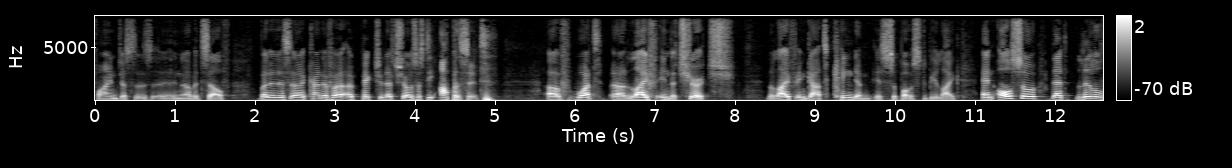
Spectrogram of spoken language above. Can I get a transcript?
fine just as in and of itself, but it is a kind of a, a picture that shows us the opposite of what uh, life in the church, the life in God's kingdom is supposed to be like. And also that little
